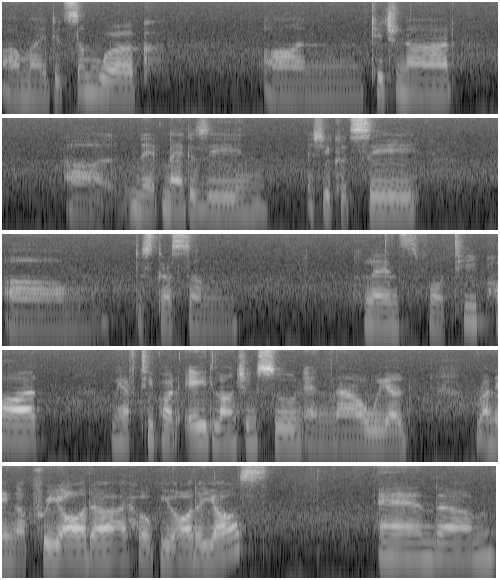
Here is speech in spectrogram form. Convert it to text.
Um, I did some work on kitchen art, Knit magazine, as you could see. Um, discuss some plans for Teapot. We have Teapot 8 launching soon, and now we are running a pre order. I hope you order yours. And um,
